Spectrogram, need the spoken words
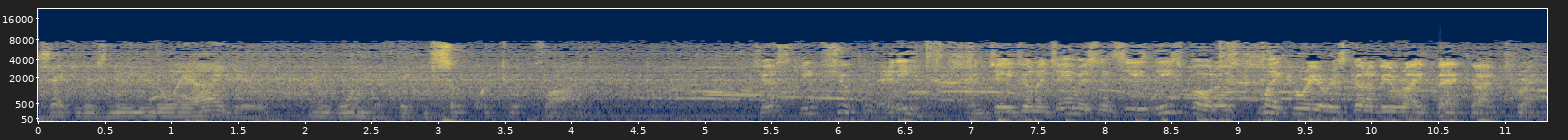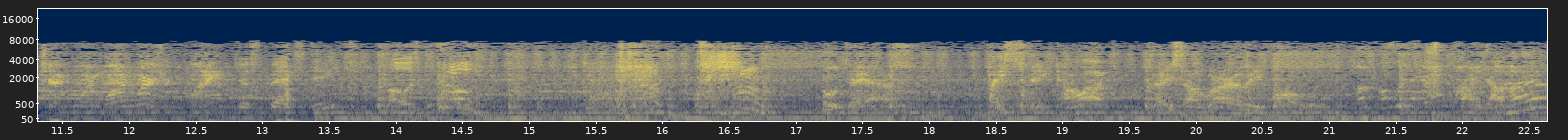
executives knew you the way I do, I wonder if they'd be so quick to applaud. Just keep shooting, Eddie. When J. Jonah Jameson sees these photos, my career is gonna be right back on track. Checkpoint one, where's your money? Just backstage. All is Who dares? Face me, coward. Face a worthy foe. Spider-Man?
